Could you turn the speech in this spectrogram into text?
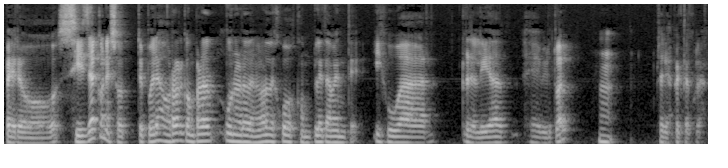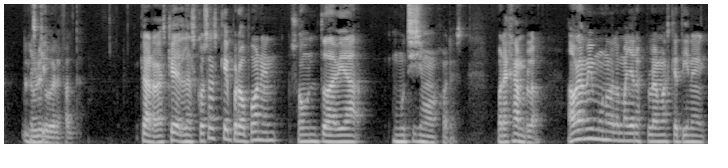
Pero si ya con eso te pudieras ahorrar comprar un ordenador de juegos completamente y jugar realidad eh, virtual, Hmm. sería espectacular. Lo Es único que- que... le falta. Claro, es que las cosas que proponen son todavía muchísimo mejores. Por ejemplo, ahora mismo uno de los mayores problemas que tiene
